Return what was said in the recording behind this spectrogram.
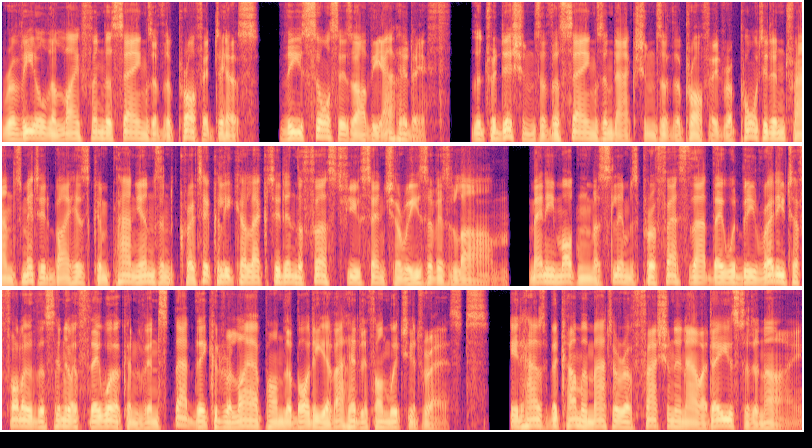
reveal the life and the sayings of the Prophet to us. These sources are the ahadith, the traditions of the sayings and actions of the Prophet reported and transmitted by his companions and critically collected in the first few centuries of Islam. Many modern Muslims profess that they would be ready to follow the Sunnah if they were convinced that they could rely upon the body of ahadith on which it rests. It has become a matter of fashion in our days to deny,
